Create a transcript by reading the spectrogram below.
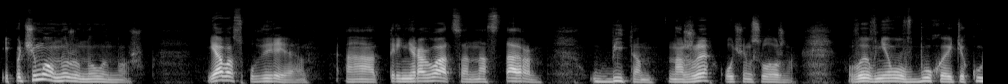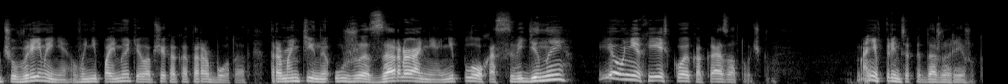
И почему вам нужен новый нож? Я вас уверяю, а, тренироваться на старом убитом ноже очень сложно вы в него вбухаете кучу времени, вы не поймете вообще, как это работает. Трамантины уже заранее неплохо сведены, и у них есть кое-какая заточка. Они, в принципе, даже режут.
